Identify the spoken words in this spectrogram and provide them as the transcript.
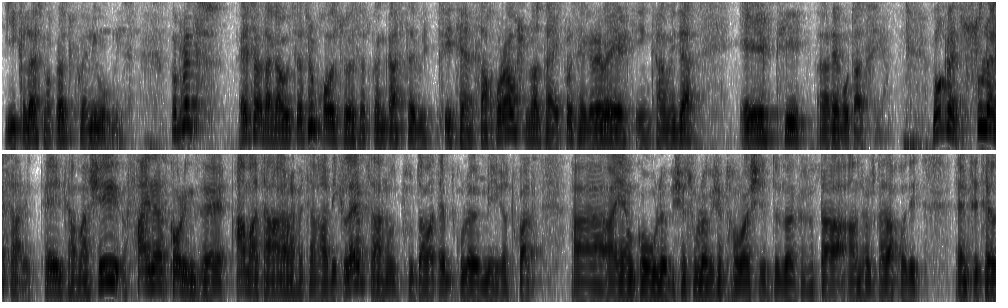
იკლებს მოკლედ თქვენი უბნის. მოკლედ ეს არ დაგავიწყეთ, რომ ყოველთვის თქვენ გასდებით წითელ სახურავს, უნდა დაიკლოთ ეგრევე ერთი ინკამი და ერთი რეპუტაცია. მოკლედ სულ ეს არის თეილ თამაში. Final scoring-ზე ამათ აღარაფერს აღარ იკლებთ. ანუ თუ დამატებით გულები მიიღეთ თქვა აი ამ გოულების შესრულების შემთხვევაში და ამ დროს გადახვედით ამ წითელ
